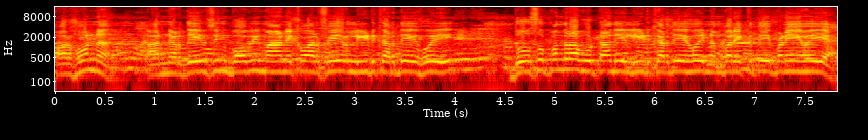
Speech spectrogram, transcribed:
ਔਰ ਹੁਣ ਨਰਦੇਵ ਸਿੰਘ ਬੌਬੀ ਮਾਨ ਇੱਕ ਵਾਰ ਫੇਰ ਲੀਡ ਕਰਦੇ ਹੋਏ 215 ਵੋਟਾਂ ਦੀ ਲੀਡ ਕਰਦੇ ਹੋਏ ਨੰਬਰ 1 ਤੇ ਬਣੇ ਹੋਏ ਹੈ।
